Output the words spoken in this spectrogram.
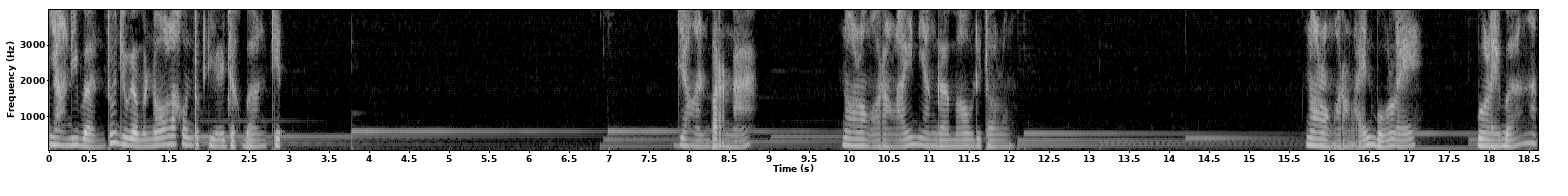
Yang dibantu juga menolak untuk diajak bangkit. Jangan pernah nolong orang lain yang gak mau ditolong. Nolong orang lain boleh, boleh banget.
